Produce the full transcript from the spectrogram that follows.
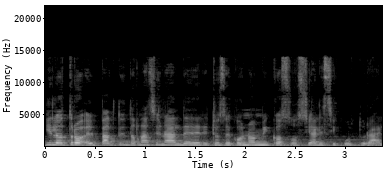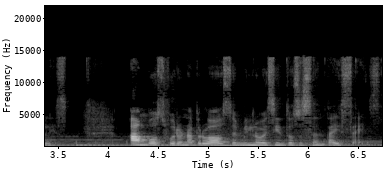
y el otro el Pacto Internacional de Derechos Económicos, Sociales y Culturales. Ambos fueron aprobados en 1966.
